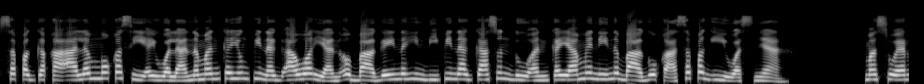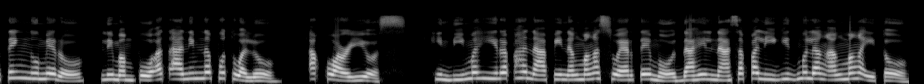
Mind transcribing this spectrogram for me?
Sa pagkakaalam mo kasi ay wala naman kayong pinag-awayan o bagay na hindi pinagkasunduan kaya maninabago ka sa pag-iwas niya. Maswerteng numero, 50 at 68. Aquarius. Hindi mahirap hanapin ang mga swerte mo dahil nasa paligid mo lang ang mga ito.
